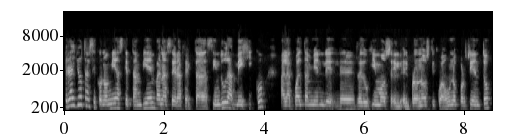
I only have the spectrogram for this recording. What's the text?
Pero hay otras economías que también van a ser afectadas. Sin duda México, a la cual también le, redujimos el, el, pronóstico a 1%,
